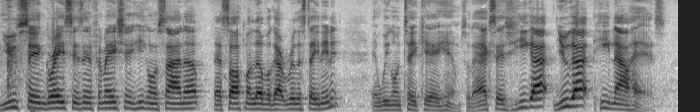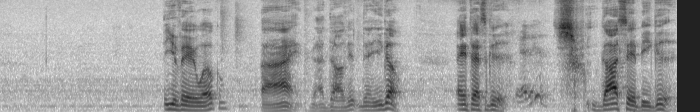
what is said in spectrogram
you send Grace his information. He gonna sign up. That sophomore level got real estate in it, and we gonna take care of him. So the access he got, you got, he now has. You're very welcome. All right, I dog it. There you go. Ain't that good? That is. God said be good.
